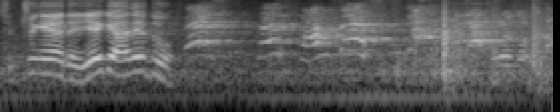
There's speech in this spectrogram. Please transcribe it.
집중해야 돼. 얘기 안 해도. 돌아서.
